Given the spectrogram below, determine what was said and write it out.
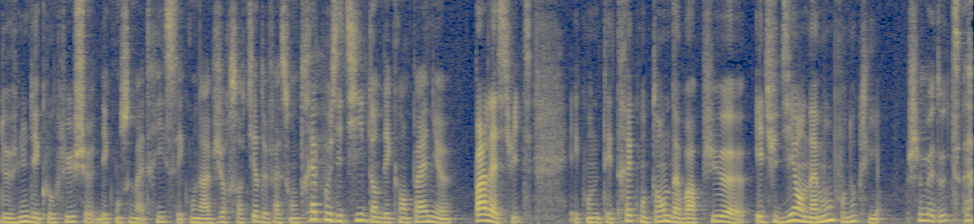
devenus des coqueluches des consommatrices et qu'on a vu ressortir de façon très positive dans des campagnes par la suite et qu'on était très contente d'avoir pu étudier en amont pour nos clients. Je me doute.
